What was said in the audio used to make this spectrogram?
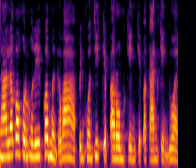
นะแล้วก็คนคนนี้ก็เหมือนกับว่า เป็นคนที่เก็บอารมณ์เก่งเก็บอาการเก่งด้วย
